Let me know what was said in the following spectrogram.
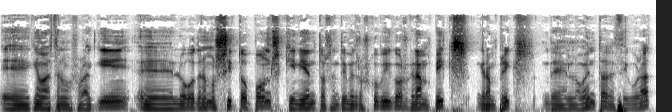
Eh, ¿Qué más tenemos por aquí? Eh, luego tenemos Sito Pons 500 centímetros cúbicos, Grand Prix, Grand Prix del 90 de Figurat.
